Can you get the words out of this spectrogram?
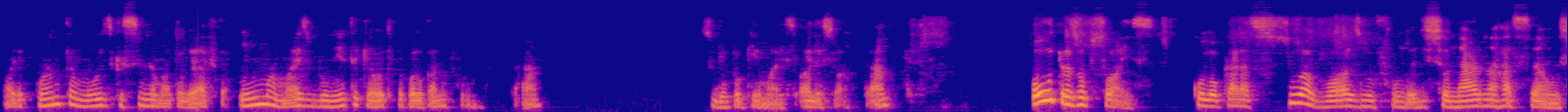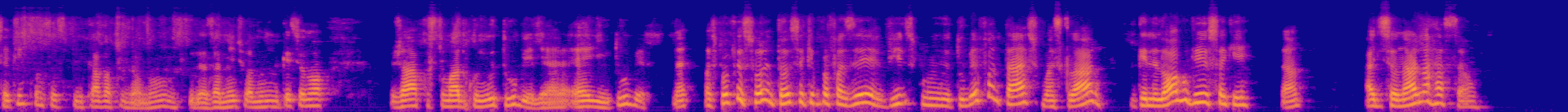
Olha quanta música cinematográfica, uma mais bonita que a outra para colocar no fundo, tá? Subir um pouquinho mais, olha só, tá? Outras opções, colocar a sua voz no fundo, adicionar narração. Isso aqui, quando eu explicava para os alunos, curiosamente o aluno me questionou, já acostumado com o YouTube, ele é, é youtuber, né? Mas professor, então isso aqui para fazer vídeos para o YouTube é fantástico, mas claro, porque ele logo viu isso aqui, tá? Adicionar narração,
